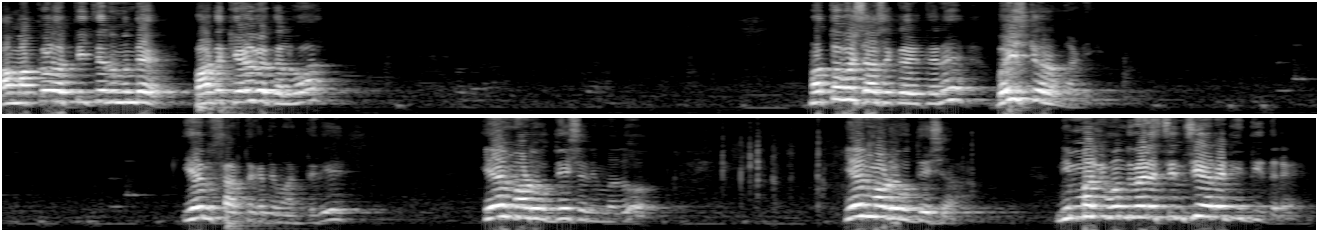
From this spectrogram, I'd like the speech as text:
ಆ ಮಕ್ಕಳು ಆ ಟೀಚರ್ ಮುಂದೆ ಪಾಠ ಕೇಳಬೇಕಲ್ವಾ? ಮತ್ತೊಬ್ಬ ಶಾಸಕ ಹೇಳ್ತೇನೆ, ಬಹಿಷ್ಕಾರ ಮಾಡಿ. ಏನು ಸಾರ್ಥಕತೆ ಮಾಡ್ತೀರಿ? ಏನು ಮಾಡೋ ಉದ್ದೇಶ ನಿಮ್ಮದು? ಏನು ಮಾಡುವ ಉದ್ದೇಶ? ನಿಮ್ಮಲ್ಲಿ ಒಂದು ವೇಳೆ ಸಿನ್ಸಿಯರಿಟಿ ಇದ್ದಿದ್ರೆ,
